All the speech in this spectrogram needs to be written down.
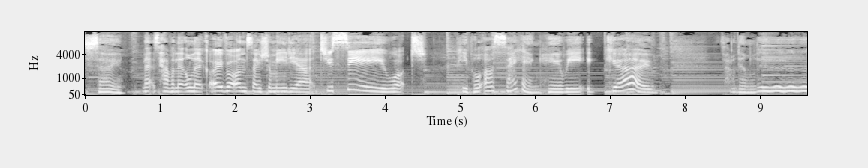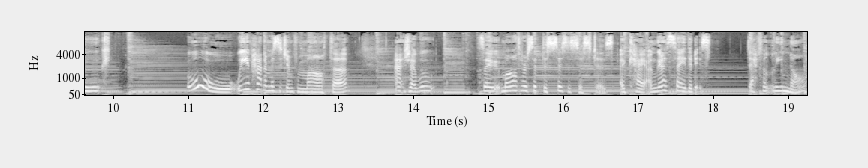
So, let's have a little look over on social media to see what people are saying. Here we go. Let's have a little look. Oh, we've had a message in from Martha. Actually, I will. So, Martha said the Scissor Sisters. Okay, I'm going to say that it's definitely not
